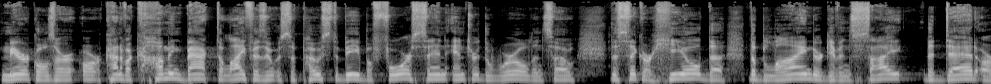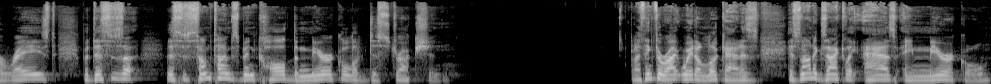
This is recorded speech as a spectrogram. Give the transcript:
miracles are, are kind of a coming back to life as it was supposed to be before sin entered the world. And so the sick are healed, the, the blind are given sight, the dead are raised. But this, is a, this has sometimes been called the miracle of destruction. But I think the right way to look at it is, is not exactly as a miracle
